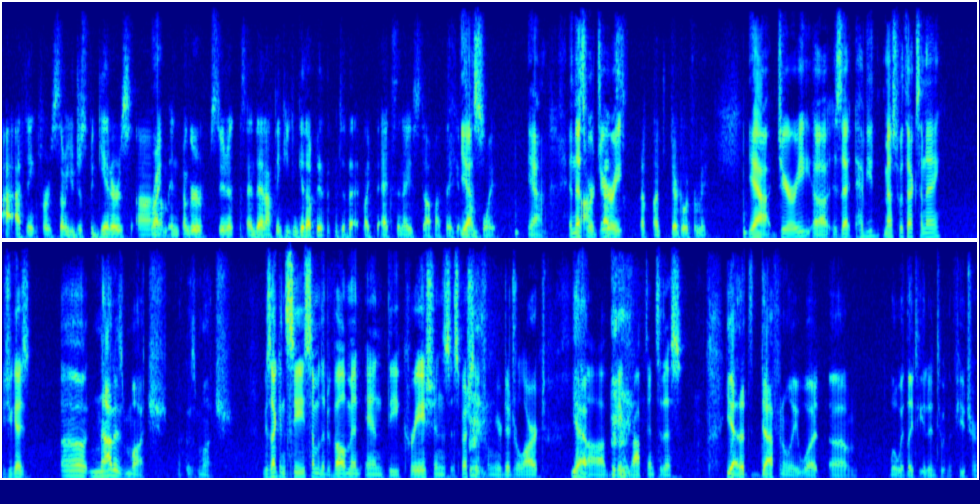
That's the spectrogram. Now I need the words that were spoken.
I, I think for some of you just beginners um, Right. and younger students, and then I think you can get up into that like the XNA stuff. I think at Yes. some point. Yeah, and that's Uh, where Jerry. That's, that's territory for me. Yeah, Jerry. Uh, is that? Have you messed with XNA? Because you guys Uh, not as much. Not as much. because I can see some of the development and the creations, especially from your digital art, Yeah, uh, being dropped into this. yeah, that's definitely what um, what we'd like to get into in the future.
